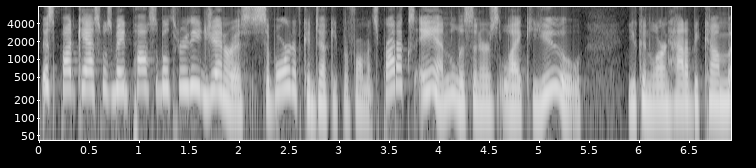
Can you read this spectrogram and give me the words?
This podcast was made possible through the generous support of Kentucky Performance Products and listeners like you. You can learn how to become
